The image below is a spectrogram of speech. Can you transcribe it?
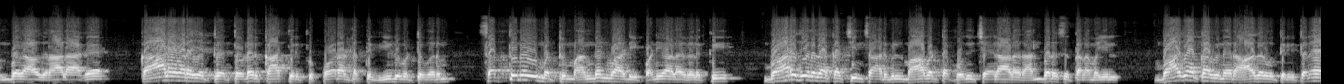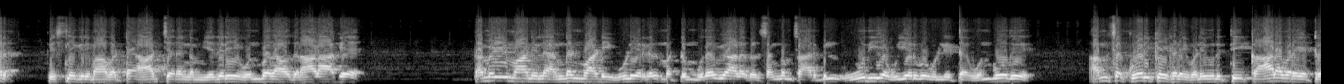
ஒன்பதாவது நாளாக காலவரையற்ற தொடர் காத்திருப்பு போராட்டத்தில் ஈடுபட்டு வரும் சத்துணவு மற்றும் அங்கன்வாடி பணியாளர்களுக்கு பாரதிய ஜனதா கட்சியின் சார்பில் மாவட்ட பொதுச் செயலாளர் அன்பரசு தலைமையில் பாஜகவினர் ஆதரவு தெரிவித்தனர். கிருஷ்ணகிரி மாவட்ட ஆட்சியரங்கம் எதிரே ஒன்பதாவது நாளாக தமிழ் மாநில அங்கன்வாடி ஊழியர்கள் மற்றும் உதவியாளர்கள் சங்கம் சார்பில் ஊதிய உயர்வு உள்ளிட்ட ஒன்பது அம்ச கோரிக்கைகளை வலியுறுத்தி காலவரையற்ற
